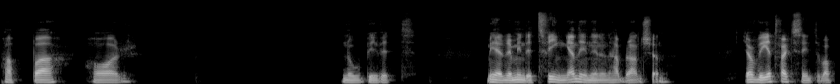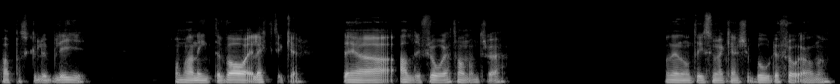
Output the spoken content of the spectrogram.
pappa har nog blivit mer eller mindre tvingad in i den här branschen. Jag vet faktiskt inte vad pappa skulle bli om han inte var elektriker. Det har jag aldrig frågat honom tror jag. Och det är någonting som jag kanske borde fråga honom.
